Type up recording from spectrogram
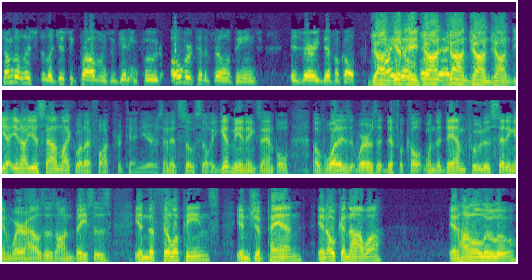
some of the list, logistic problems of getting food over to the Philippines is very difficult. John, give, hey, John, fact- John, John, John. Yeah, you know, you sound like what I fought for ten years, and it's so silly. Give me an example of what is, where is it difficult when the damn food is sitting in warehouses on bases in the Philippines, in Japan, in Okinawa, in Honolulu,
